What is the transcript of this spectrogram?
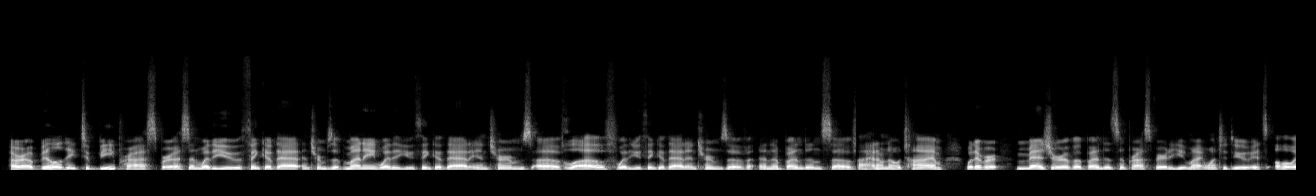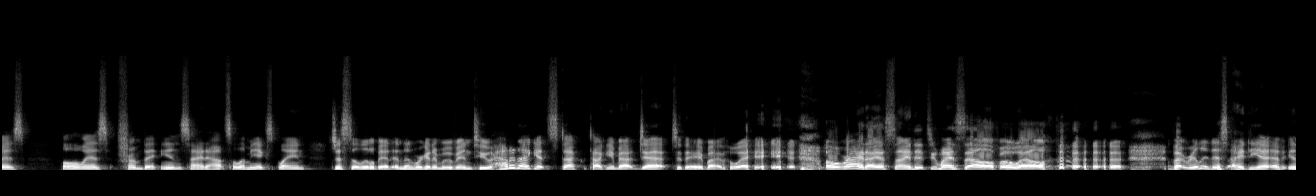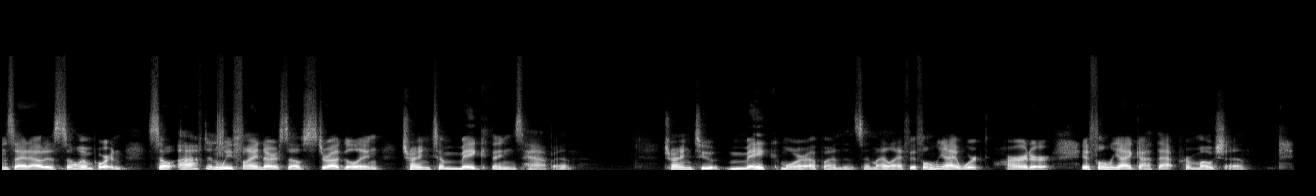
Our ability to be prosperous, and whether you think of that in terms of money, whether you think of that in terms of love, whether you think of that in terms of an abundance of, I don't know, time, whatever measure of abundance and prosperity you might want to do, it's always, always from the inside out. So let me explain just a little bit, and then we're going to move into how did I get stuck talking about debt today, by the way? oh, right, I assigned it to myself. Oh, well. but really, this idea of inside out is so important. So often we find ourselves struggling trying to make things happen, trying to make more abundance in my life. If only I worked harder, if only I got that promotion.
